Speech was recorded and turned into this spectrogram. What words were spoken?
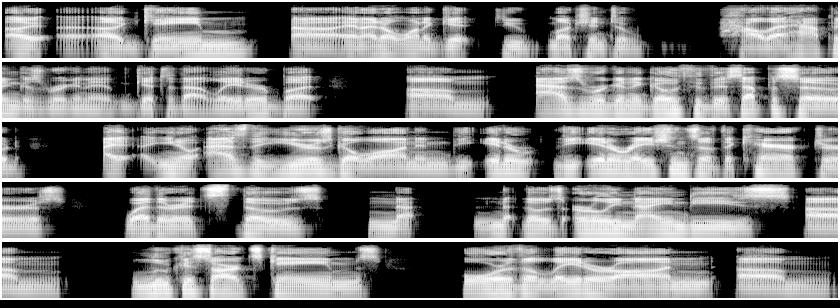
a, a game. Uh, and I don't want to get too much into how that happened because we're going to get to that later. But um, as we're going to go through this episode, I you know as the years go on and the iter- the iterations of the characters, whether it's those n- those early '90s um, LucasArts games or the later on um,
